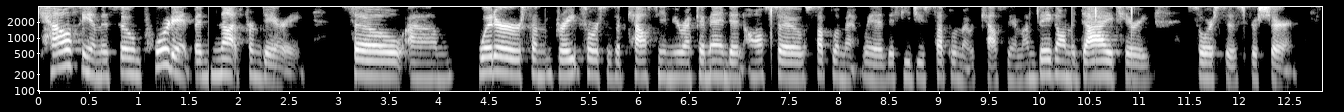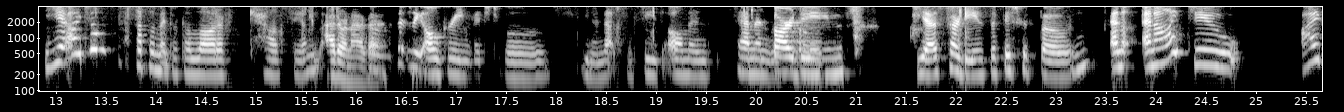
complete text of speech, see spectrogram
calcium is so important, but not from dairy. So, um, what are some great sources of calcium you recommend and also supplement with if you do supplement with calcium? I'm big on the dietary sources for sure. Yeah i don't supplement with a lot of calcium. I don't either. so certainly all green vegetables you know nuts and seeds almonds salmon sardines. yes yeah, sardines the fish with bones. And and i do i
